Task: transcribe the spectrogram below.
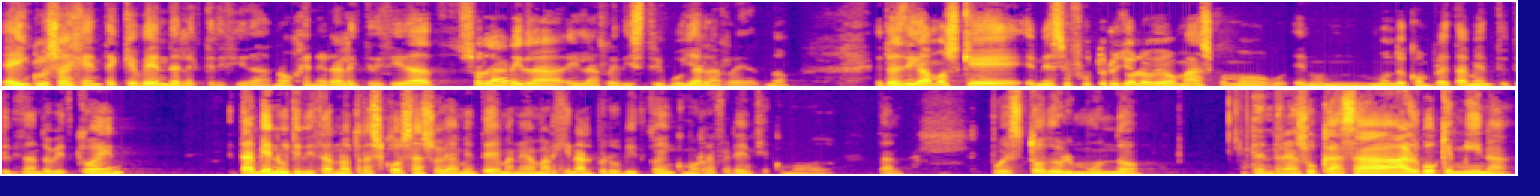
y incluso hay gente que vende electricidad, ¿no? Genera electricidad solar y la, y la redistribuye a la red, ¿no? Entonces, digamos que en ese futuro yo lo veo más como en un mundo completamente utilizando Bitcoin. También utilizando otras cosas, obviamente de manera marginal, pero Bitcoin como referencia, como tal, pues todo el mundo tendrá en su casa algo que mina,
